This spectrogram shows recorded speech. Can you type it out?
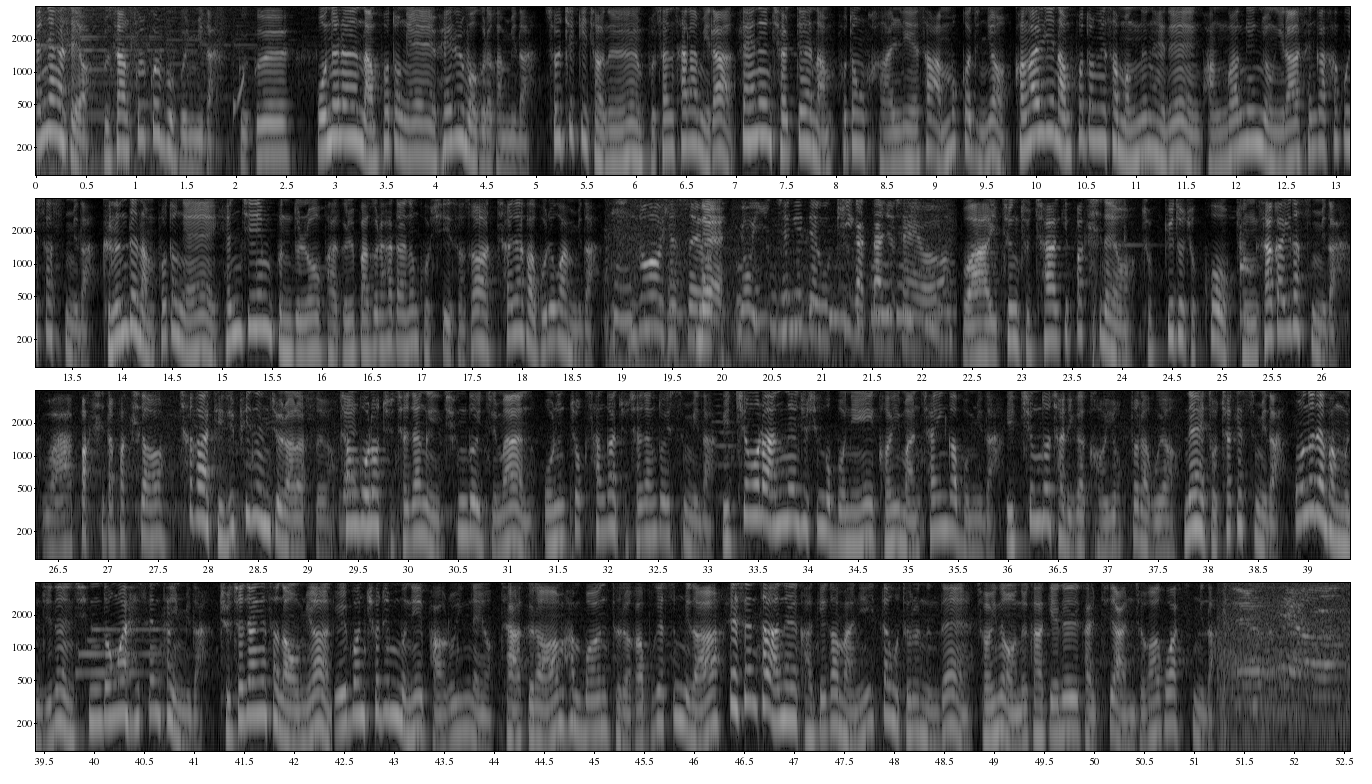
안녕하세요. 부산 꿀꿀부부입니다. 꿀꿀. 오늘은 남포동에 회를 먹으러 갑니다. 솔직히 저는 부산 사람이라 회는 절대 남포동 광안리에서 안 먹거든요. 광안리 남포동에서 먹는 회는 관광객용이라 생각하고 있었습니다. 그런데 남포동에 현지인 분들로 바글바글하다는 곳이 있어서 찾아가 보려고 합니다. 신동 오셨어요? 네. 요 2층에 대고 키 갖다 주세요. 와 2층 주차하기 빡시네요 좁기도 좋고 경사가 이렇습니다 와 빡시다 빡셔 차가 뒤집히는 줄 알았어요 참고로 주차장은 2층도 있지만 오른쪽 상가 주차장도 있습니다 2층으로 안내해 주신 거 보니 거의 만차인가 봅니다 2층도 자리가 거의 없더라고요 네 도착했습니다 오늘의 방문지는 신동화 해센터입니다 주차장에서 나오면 1번 출입문이 바로 있네요 자 그럼 한번 들어가 보겠습니다 해센터 안에 가게가 많이 있다고 들었는데 저희는 어느 가게를 갈지 안 정하고 왔습니다 네, 안녕하세요.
